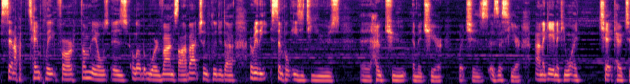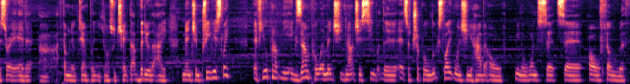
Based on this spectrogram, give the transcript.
setting up a template for thumbnails is a little bit more advanced, I've actually included a, a really simple, easy to use uh, how to image here, which is, is this here. And again, if you want to check how to sort of edit a, thumbnail template, you can also check that video that I mentioned previously. If you open up the example image, you can actually see what the it's a triple looks like once you have it all, you know, once it's uh, all filled with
